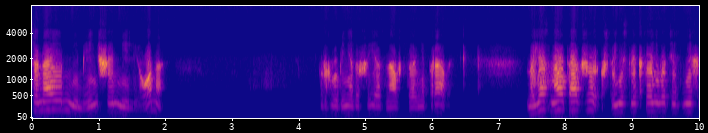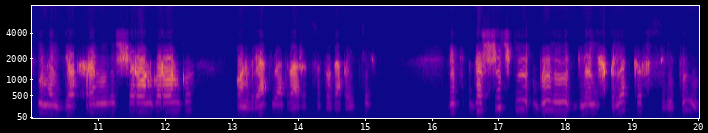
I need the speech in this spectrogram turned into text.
цена им не меньше миллиона. В глубине души я знал, что они правы. Но я знал также, что если кто-нибудь из них и найдет хранилище Ронгу-Ронгу, он вряд ли отважится туда пойти. Ведь дощечки были для их предков святыни,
